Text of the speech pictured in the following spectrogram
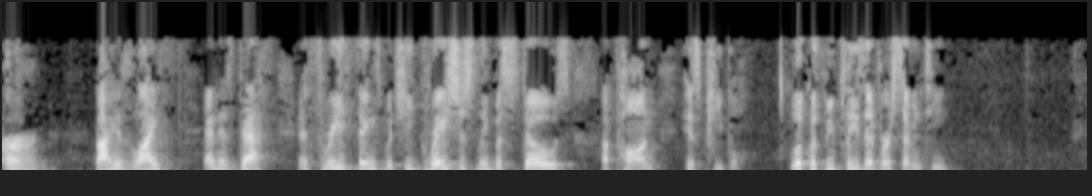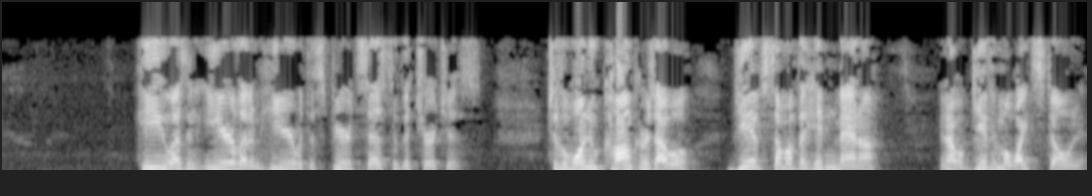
earned by his life and his death, and three things which he graciously bestows upon his people. Look with me, please, at verse 17. He who has an ear, let him hear what the Spirit says to the churches. To the one who conquers, I will give some of the hidden manna, and I will give him a white stone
